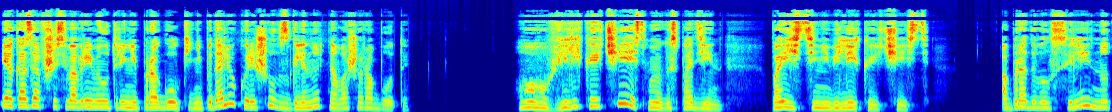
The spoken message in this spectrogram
и, оказавшись во время утренней прогулки неподалеку, решил взглянуть на ваши работы. «О, великая честь, мой господин! Поистине великая честь!» Обрадовался Ли, но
